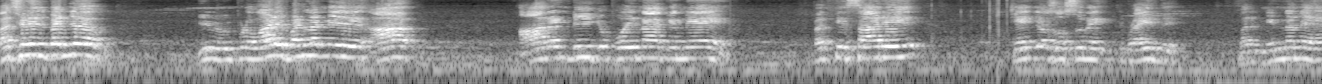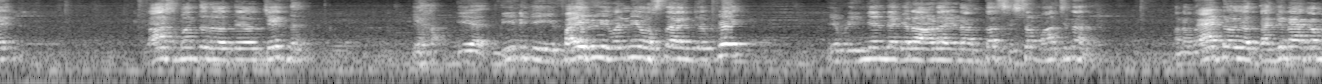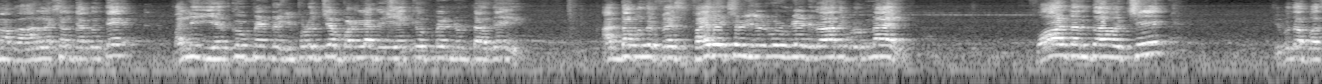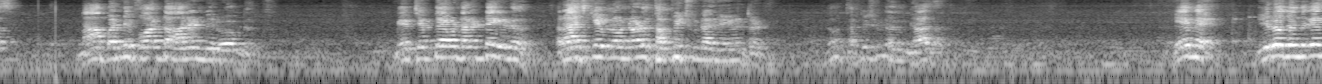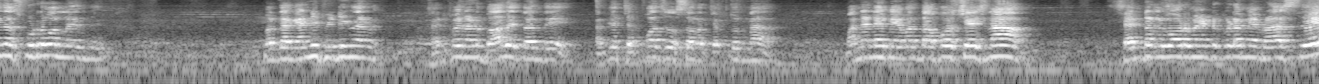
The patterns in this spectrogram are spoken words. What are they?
మర్సిడీస్ బెంజ్ ఇప్పుడు వాడే బండ్లన్నీ ఆ ఆర్ఎండికి పోయినాకనే ప్రతిసారి చేంజెస్ వస్తున్నాయి. ఇప్పుడు అయింది. మరి నిన్ననే లాస్ట్ మంత్ చేంజ్. దీనికి ఈ ఫైర్ ఇవన్నీ వస్తాయని చెప్పి ఇప్పుడు ఇంజన్ దగ్గర ఆడ అంతా సిస్టమ్ మార్చినారు. మన వ్యాట్ తగ్గినాక మాకు ఆరు లక్షలు తగ్గితే మళ్ళీ ఈ ఎక్విప్మెంట్ ఇప్పుడు వచ్చే పనులకు ఈ ఎక్విప్మెంట్ ఉంటుంది. అంతకుముందు ఫైర్ ఎక్స్టింగ్విషర్ కూడా ఉండేది కాదు ఇప్పుడు ఉన్నాయి. ఫాల్ట్ అంతా వచ్చి ఇప్పుడు బస్ నా బండి fault R and B road. మేము చెప్తే ఏమంటారంటే ఈడు రాజకీయంలో ఉన్నాడు తప్పించుకుంటాను ఏమంటాడు తప్పించుకుంటాను కాదు. ఏమే? ఈరోజు ఎందుకైంది? ఆ స్కూటర్ వల్ల అయింది. మరి నాకు అన్ని ఫిట్టింగ్ చనిపోయినాడు బాధ అవుతుంది. అందుకే చెప్పాల్సి వస్తాను చెప్తున్నా. మొన్ననే మేమంతా అపోజ్ చేసినాం. సెంట్రల్ గవర్నమెంట్ కూడా మేము రాస్తే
